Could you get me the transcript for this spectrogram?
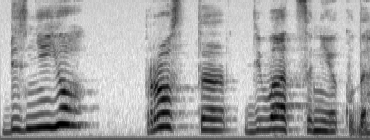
Без нее просто деваться некуда.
